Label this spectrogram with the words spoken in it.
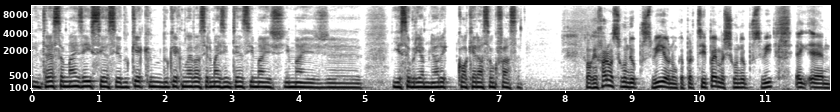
interessa mais a essência do que, é que, do que é que me leva a ser mais intenso e mais e mais uh, e a saborear melhor qualquer ação que faça. Qualquer forma, segundo eu percebi, eu nunca participei, mas segundo eu percebi, eh, eh,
